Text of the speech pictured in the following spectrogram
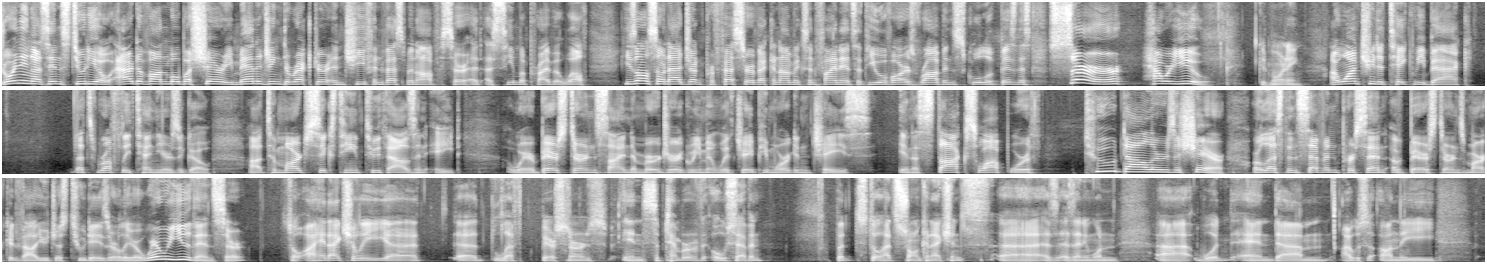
Joining us in studio, Ardavan Mobasheri, Managing Director and Chief Investment Officer at Asima Private Wealth. He's also an adjunct professor of economics and finance at the U of R's Robins School of Business. Sir, how are you? Good morning. I want you to take me back, that's roughly 10 years ago, uh, to March 16th, 2008, where Bear Stearns signed a merger agreement with JP Morgan Chase in a stock swap worth $2 a share, or less than 7% of Bear Stearns' market value just two days earlier. Where were you then, sir? So I had actually uh, uh, left Bear Stearns in September of 07 but still had strong connections, uh, as, as anyone uh, would. And um, I was on the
